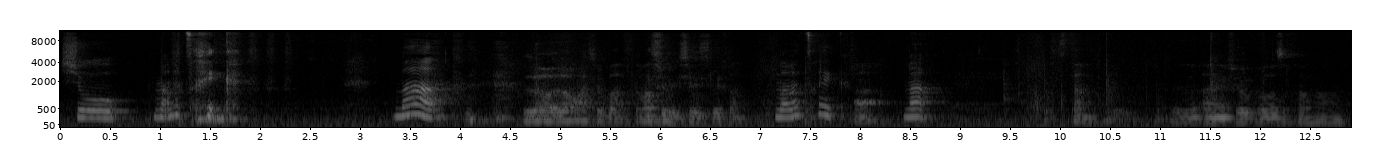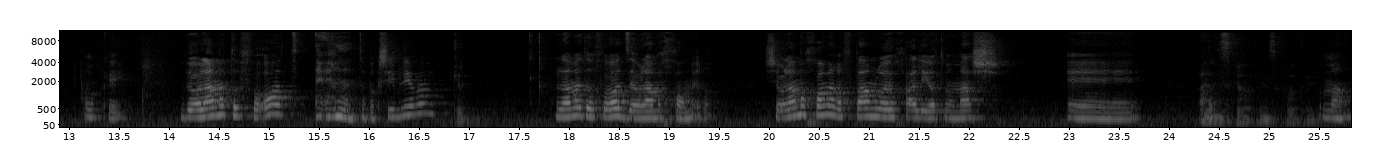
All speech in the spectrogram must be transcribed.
שהוא... מה מצחיק? מה? לא, לא משהו באסה, משהו אישי, סליחה. מה מצחיק? אה? מה? סתם. אני אפילו כבר לא זוכר מה... אוקיי. ועולם התופעות, אתה מקשיב לי אבל? כן. עולם התופעות זה עולם החומר. שעולם החומר אף פעם לא יוכל להיות ממש... אה, אה, נזכרתי, נזכרתי. מה?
